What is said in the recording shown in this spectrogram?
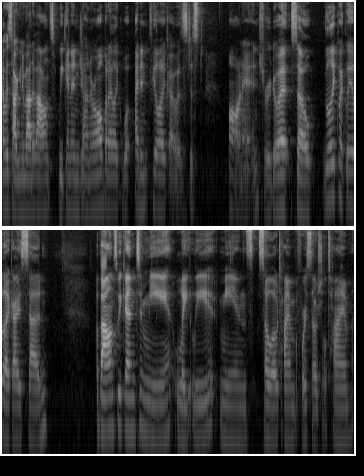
I was talking about a balanced weekend in general, but I like well, I didn't feel like I was just on it and true to it. So, really quickly, like I said, a balanced weekend to me lately means solo time before social time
